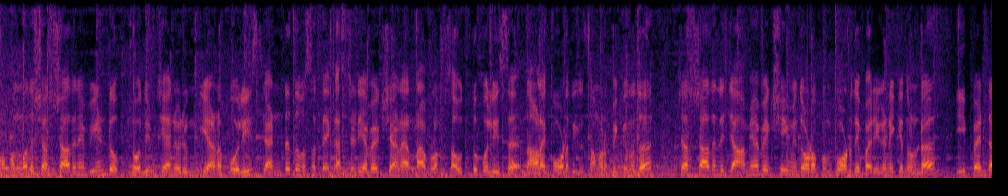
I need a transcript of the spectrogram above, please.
മുഹമ്മദ് ഷർഷാദിനെ വീണ്ടും ചോദ്യം ചെയ്യാൻ ഒരുങ്ങുകയാണ് പോലീസ്. രണ്ട് ദിവസത്തെ കസ്റ്റഡി അപേക്ഷയാണ് എറണാകുളം സൗത്ത് പോലീസ് നാളെ കോടതിയിൽ സമർപ്പിക്കുന്നത്. ഷർഷാദിന്റെ ജാമ്യാപേക്ഷയും ഇതോടൊപ്പം കോടതി പരിഗണിക്കുന്നുണ്ട്. ഈ പെൻഡ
